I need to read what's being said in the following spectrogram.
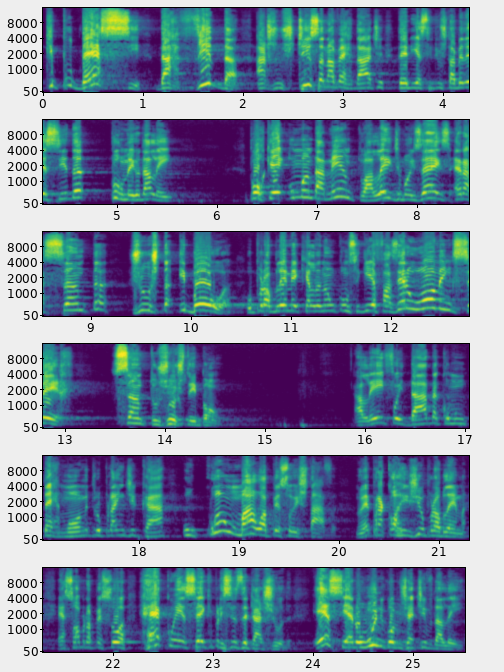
que pudesse dar vida à justiça, na verdade, teria sido estabelecida por meio da lei. Porque o mandamento, a lei de Moisés, era santa, justa e boa. O problema é que ela não conseguia fazer o homem ser santo, justo e bom. A lei foi dada como um termômetro para indicar o quão mal a pessoa estava. Não é para corrigir o problema, é só para a pessoa reconhecer que precisa de ajuda. Esse era o único objetivo da lei.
